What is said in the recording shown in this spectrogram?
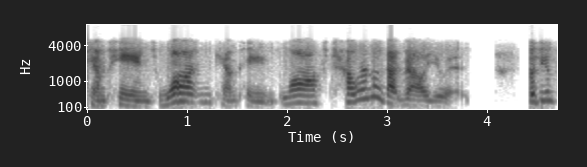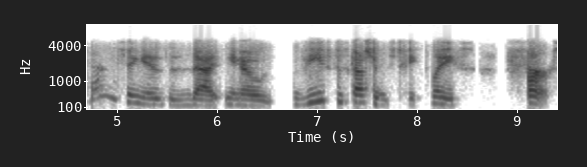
campaigns won, campaigns lost, however that value is. But the important thing is, is that you know these discussions take place first,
